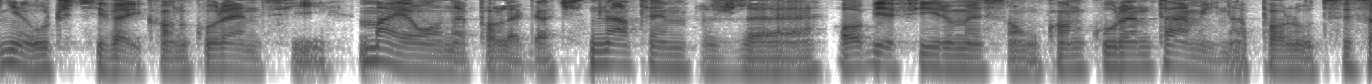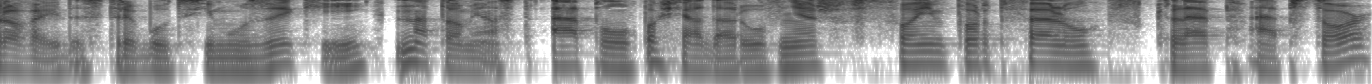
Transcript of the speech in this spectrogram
nieuczciwej konkurencji. Mają one polegać na tym, że obie firmy są konkurentami na polu cyfrowej dystrybucji muzyki, natomiast Apple posiada również w swoim portfelu sklep App Store,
